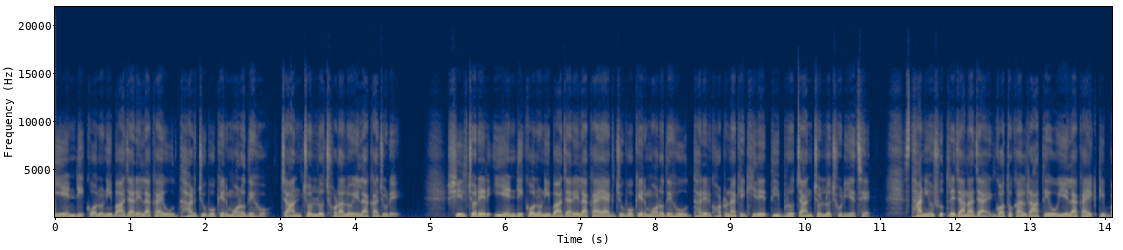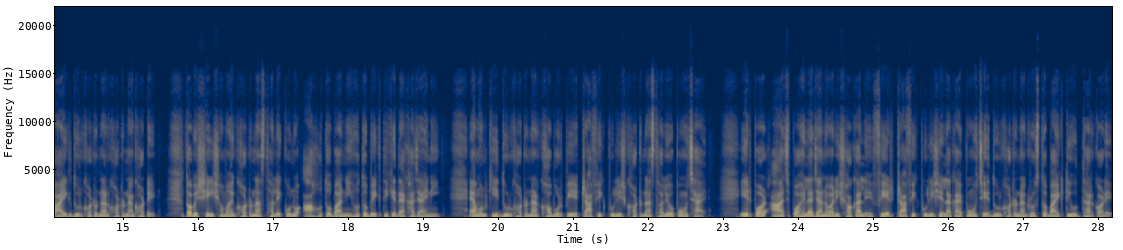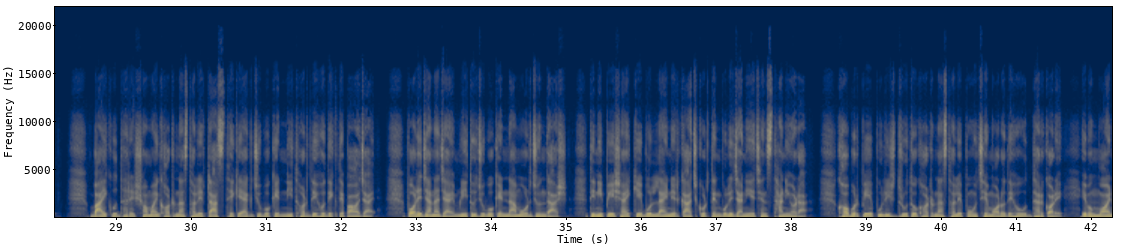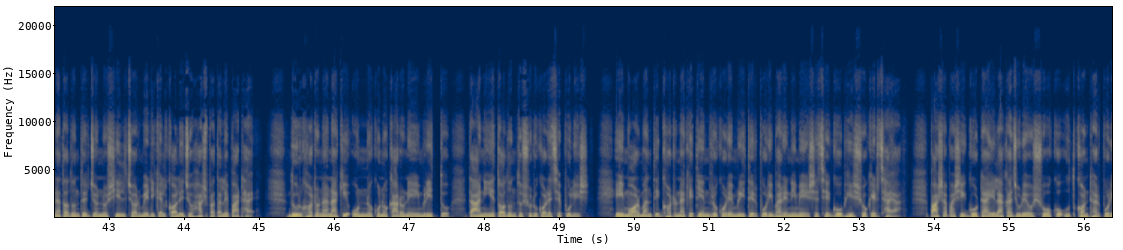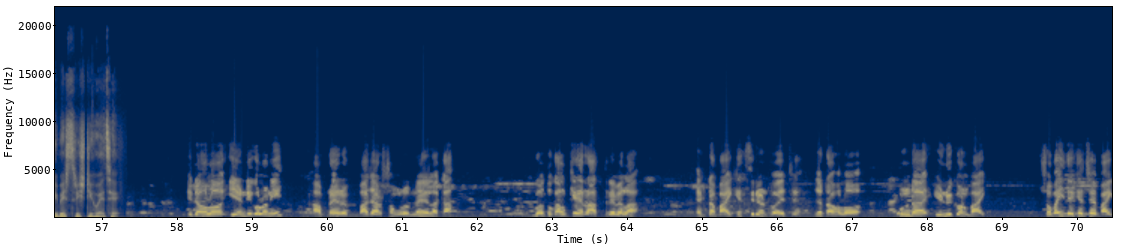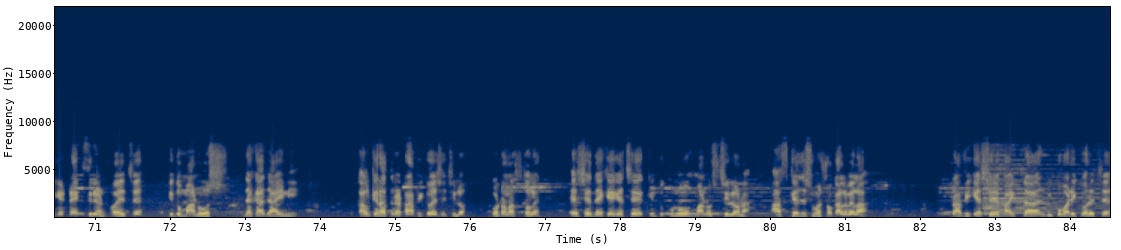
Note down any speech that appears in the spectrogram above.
END colony বাজার এলাকায় উদ্ধার যুবকের মরদেহ। চাঞ্চল্য ছড়ালো এলাকা জুড়ে। শিলচরের ইএনডি কলোনি বাজার এলাকায় এক যুবকের মরদেহ উদ্ধারের ঘটনাকে ঘিরে তীব্র চাঞ্চল্য ছড়িয়েছে। স্থানীয় সূত্রে জানা যায়, গতকাল রাতে ওই এলাকায় একটি বাইক দুর্ঘটনার ঘটনা ঘটে। তবে সেই সময় ঘটনাস্থলে কোনো আহত বা নিহত ব্যক্তিকে দেখা যায়নি। এমনকি দুর্ঘটনার খবর পেয়ে ট্রাফিক পুলিশ ঘটনাস্থলেও পৌঁছায়। এরপর আজ পহেলা জানুয়ারি সকালে ফের ট্রাফিক পুলিশ এলাকায় পৌঁছে দুর্ঘটনাগ্রস্ত বাইকটি উদ্ধার করে। বাইক উদ্ধারের সময় ঘটনাস্থলের টাচ থেকে এক যুবকের নিথর দেহ দেখতে পাওয়া যায়। পরে জানা যায়, মৃত যুবকের নাম অর্জুন দাস। তিনি পেশায় কেবল লাইনের কাজ করতেন বলে জানিয়েছেন স্থানীয়রা। খবর পেয়ে পুলিশ দ্রুত ঘটনাস্থলে পৌঁছে মরদেহ উদ্ধার করে এবং ময়নাতদন্তের জন্য শিলচর মেডিকেল কলেজ ও হাসপাতালে পাঠায়। দুর্ঘটনা নাকি অন্য কোনো কারণে এই মৃত্যু, তা নিয়ে তদন্ত শুরু করেছে পুলিশ। এই মর্মান্তিক ঘটনাকে কেন্দ্র করে মৃতের পরিবারে নেমে এসেছে গভীর শোকের ছায়া। পাশাপাশি গোটা এলাকা জুড়েও শোক ও উৎকণ্ঠার পরিবেশ সৃষ্টি হয়েছে। এটা হলো ইএনডি কলোনি, আপনার বাজার সংলগ্ন এলাকা। গতকালকে রাত্রেবেলা একটা বাইক অ্যাক্সিডেন্ট হয়েছে, যেটা হলো হুন্ডা ইউনিকর্ন বাইক। সবাই দেখেছে বাইকে একটা অ্যাক্সিডেন্ট হয়েছে, কিন্তু মানুষ দেখা যায়নি। কালকে রাত্রে ট্রাফিকও এসেছিল ঘটনাস্থলে। এসে দেখে গেছে কিন্তু কোনো মানুষ ছিল না। আজকে যে সময় সকালবেলা ট্রাফিক এসে বাইকটা রিকভারি করেছে,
